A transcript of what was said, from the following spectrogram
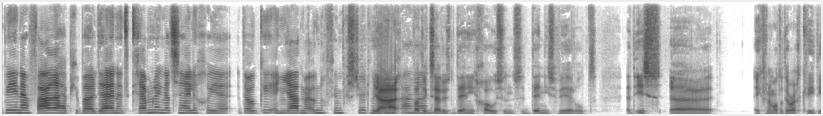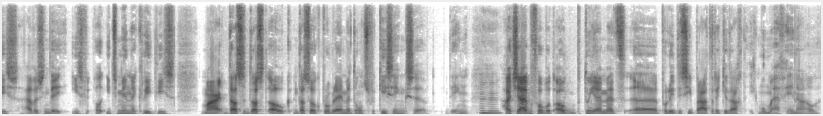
BNN Vara heb je Baudet en het Kremlin. Dat is een hele goede docu. En jij had mij ook nog film gestuurd. Wil ja, wat ik zei dus, Danny Goosens, Danny's Wereld. Het is... eh, ik vind hem altijd heel erg kritisch. Hij was in de, iets, iets minder kritisch. Maar dat is, dat is het ook. En dat is ook het probleem met ons verkiezingsding. Mhm. Had jij bijvoorbeeld ook, toen jij met politici praatte, dat je dacht, ik moet me even inhouden?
